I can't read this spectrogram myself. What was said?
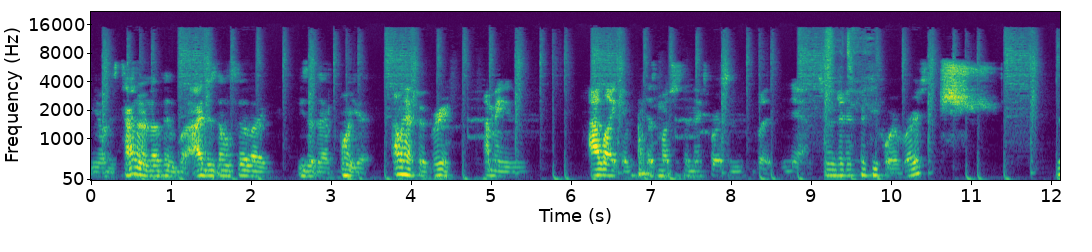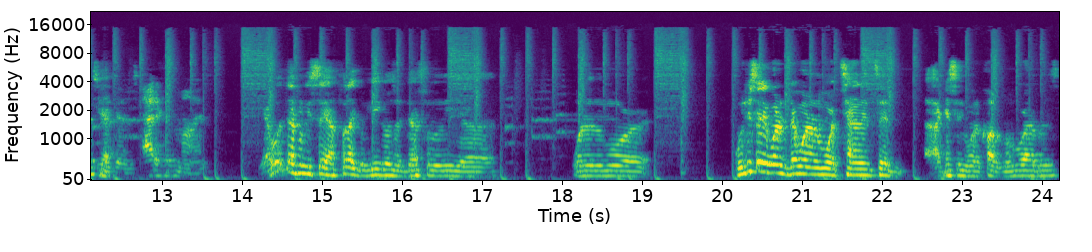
you know his talent or nothing, but I just don't feel like he's at that point yet. I would have to agree. I mean, I like him as much as the next person, but yeah, 250 for a verse. This Yeah. nigga is out of his mind. Yeah, I would definitely say I feel like the Migos are definitely uh, one of the more. Would you say one of, they're one of the more talented? I guess if you want to call them mumble rappers.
